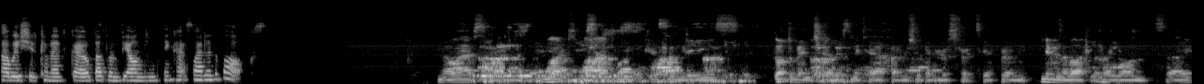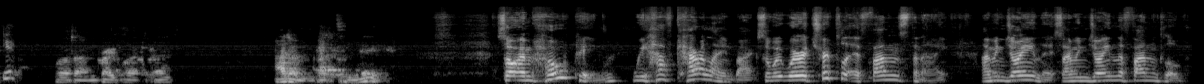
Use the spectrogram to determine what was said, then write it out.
how we should kind of go above and beyond and think outside of the box. No, I absolutely like you said, because somebody's got dementia, lives in a care home, should be restricted from living the life that they want. So, yeah. well done, great work there. Adam, back to you. So I'm hoping we have Caroline back. So we're a triplet of fans tonight. I'm enjoying this. I'm enjoying the fan club.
